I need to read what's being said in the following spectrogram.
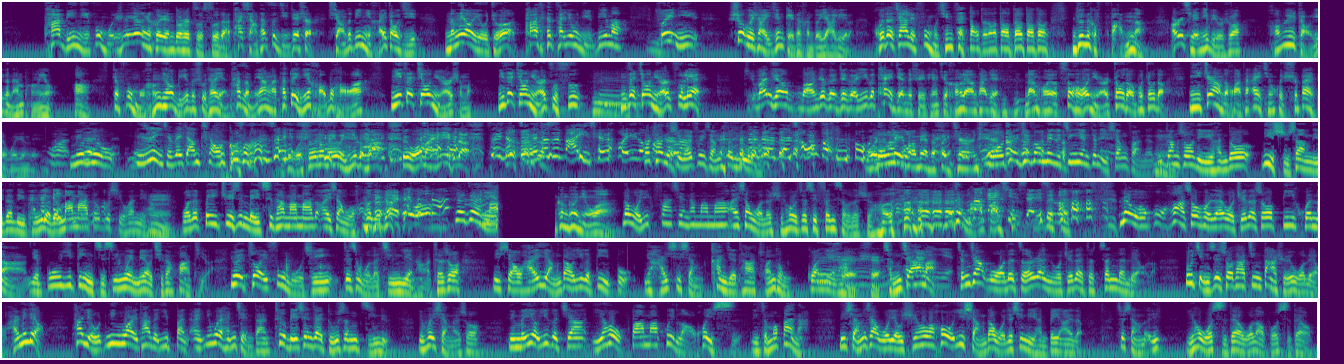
她比你父母任何人都是自私的，他想他自己这事儿想的比你还着急，能要有辙，他 他用你逼吗？所以你社会上已经给他很多压力了，回到家里父母亲再叨叨叨叨叨叨叨，你说那个烦呢！而且你比如说，好不容易找一个男朋友啊，这父母横挑鼻子竖挑眼，他怎么样啊？他对你好不好啊？你在教女儿什么？你在教女儿自私，嗯你在教女儿自恋。完全往这个这个一个太监的水平去衡量他这男朋友伺候我女儿周到不周到，你这样的话，他爱情会失败的，我认为。哇没有没有你是以前被这样挑过，所以我说说没有一个妈 对我满意的，所以就整个就是把以前的回忆都他看起来非常愤怒。对对对，超愤怒。我是这方面的愤青。我在这方面的经验跟你相反的。你刚说你很多历史上你的女朋友的妈妈都不喜欢你哈嗯，我的悲剧是每次她妈妈都爱上我。哎呦，这这很麻。更更牛啊！那我一发现他妈妈爱上我的时候，就是分手的时候了，这很麻不知道该烦。娶谁是吗对 没有，我话话说回来，我觉得说逼婚啊，也不一定只是因为没有其他话题了。因为作为父母亲，这是我的经验哈，就是说你小孩养到一个地步，你还是想看着他传统观念哈，是是成家嘛成家我的责任，我觉得这真的了了。不仅是说他进大学我了，还没了。他有另外他的一半，哎，因为很简单，特别现在独生子女，你会想来说，你没有一个家，以后爸妈会老会死，你怎么办啊？你想一下，我有时候后一想到，我就心里很悲哀的，就想着，哎，以后我死掉，我老婆死掉，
